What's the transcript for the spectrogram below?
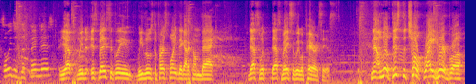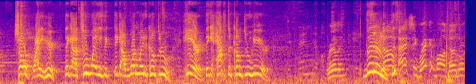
So we just defend this? Yep, we. It's basically we lose the first point, they gotta come back. That's what. That's basically what Paris is. Now look, this is the choke right here, bruh. Choke right here. They got two ways. They, they got one way to come through. Here, they have to come through here. Really? Literally. No, this- actually, Wrecking Ball doesn't.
